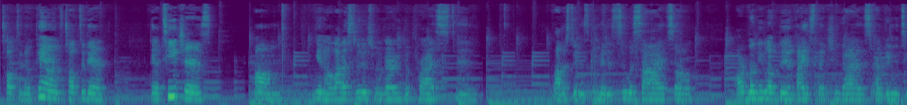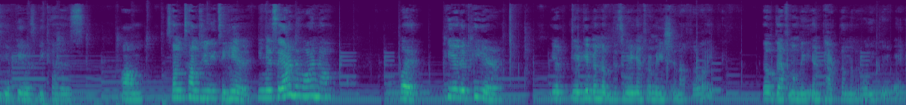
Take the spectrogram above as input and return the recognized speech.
talk to their parents, talk to their their teachers. Um, you know, a lot of students were very depressed and a lot of students committed suicide. So I really love the advice that you guys are giving to your peers because um, sometimes you need to hear it. You may say, I know, I know. But peer to peer, you're, giving them this great information. I feel like it'll definitely impact them in a really great way.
